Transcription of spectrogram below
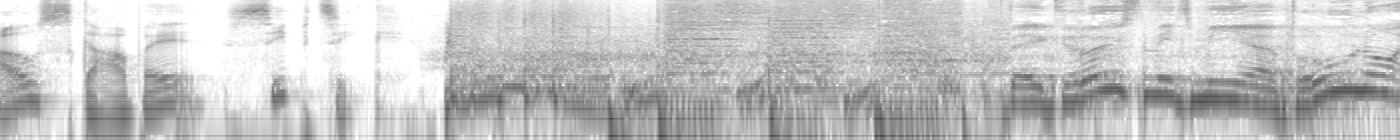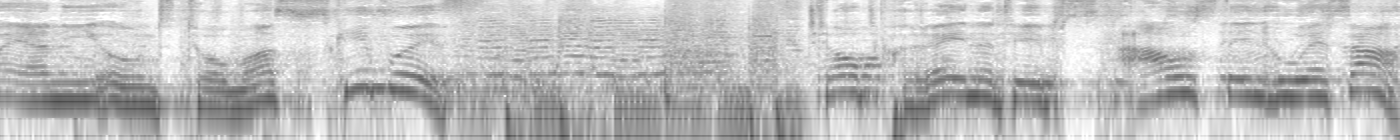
Ausgabe 70. Begrüßt mit mir Bruno Ernie und Thomas Skipwith. Top Renetipps aus den USA.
